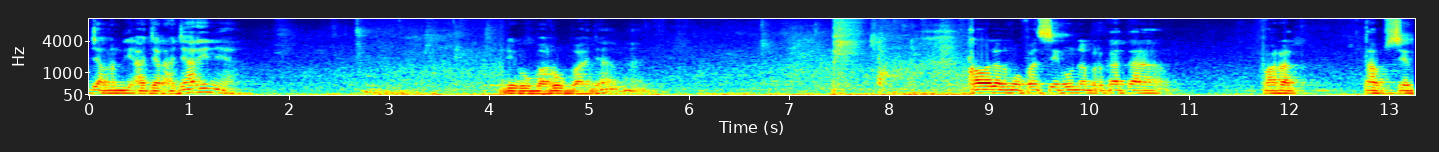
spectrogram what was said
jangan diajar-ajarin ya. Dirubah-rubah jangan. Qala al-mufassiruna berkata para tafsir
